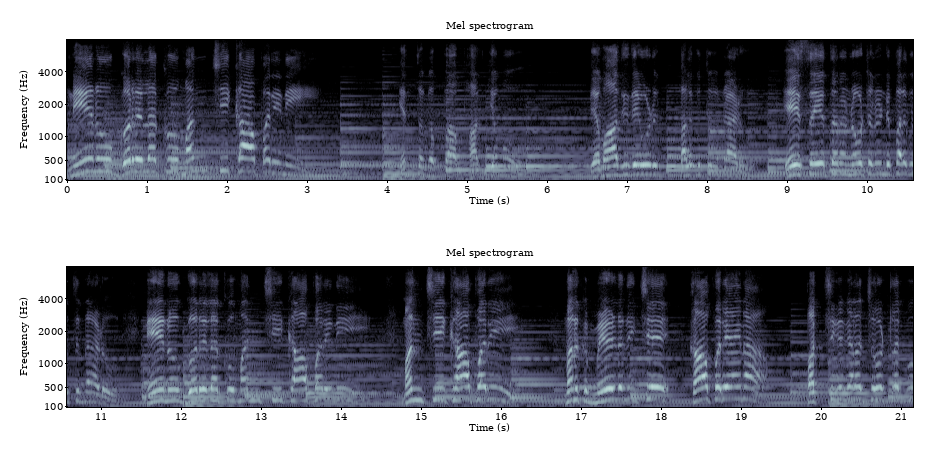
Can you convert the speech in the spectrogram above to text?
నేను గొర్రెలకు మంచి కాపరిని. ఎంత గొప్ప భాగ్యము! దేవాది దేవుడు పలుకుతున్నాడు. ఏసయ్య తన నోటి నుండి పలుకుతున్నాడు. నేను గొర్రెలకు మంచి కాపరిని మంచి కాపరి మనకు మేడనిచ్చే కాపరి అయినా పచ్చిక గల చోట్లకు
